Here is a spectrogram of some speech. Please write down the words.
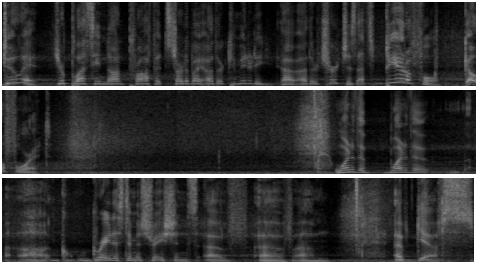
Do it. You're blessing nonprofits started by other community, uh, other churches. That's beautiful. Go for it. One of the one of the uh, greatest demonstrations of of um, of gifts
